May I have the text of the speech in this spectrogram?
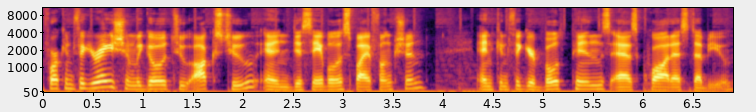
For configuration, we go to AUX2 and disable the SPI function, and configure both pins as quad SW.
